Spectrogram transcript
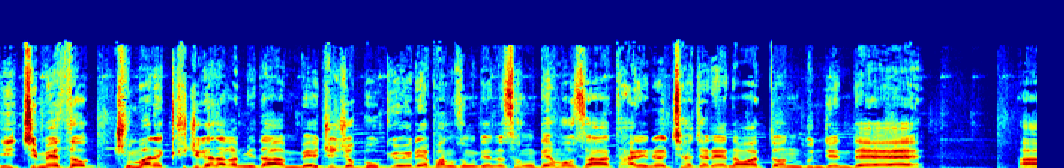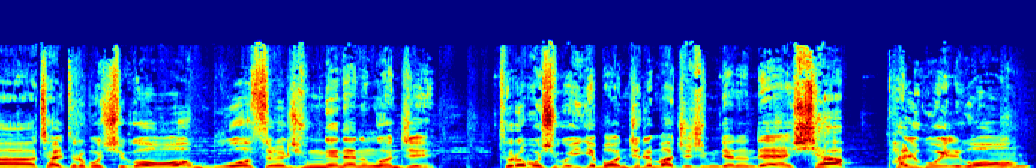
이쯤에서 주말에 퀴즈가 나갑니다. 매주 저 목요일에 방송되는 성대모사 달인을 찾아내 나왔던 문제인데 아, 잘 들어보시고 무엇을 흉내내는 건지 들어보시고 이게 뭔지를 맞추시면 되는데 샵 8910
